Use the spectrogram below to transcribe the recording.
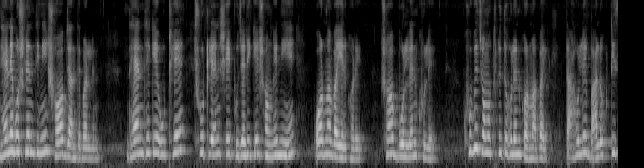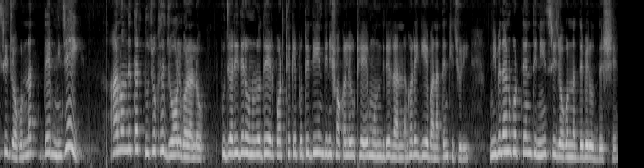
ধ্যানে বসলেন তিনি, সব জানতে পারলেন। ধ্যান থেকে উঠে ছুটলেন সেই পূজারীকে সঙ্গে নিয়ে কর্মাবাইয়ের ঘরে। সব বললেন খুলে, খুবই চমৎকৃত হলেন কর্মাবাই, তাহলে বালকটি শ্রী জগন্নাথ দেব নিজেই? আনন্দে তার দু চোখে জল গড়ালো। পূজারীদের অনুরোধে এরপর থেকে প্রতিদিন তিনি সকালে উঠে মন্দিরের রান্নাঘরে গিয়ে বানাতেন খিচুড়ি। নিবেদন করতেন তিনি শ্রী জগন্নাথ দেবের উদ্দেশ্যে।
